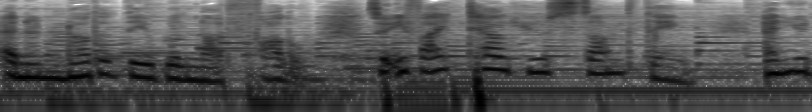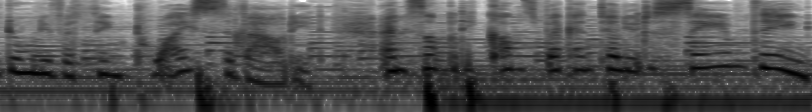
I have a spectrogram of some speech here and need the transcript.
and another they will not follow so if i tell you something and you don't even think twice about it. And somebody comes back and tell you the same thing.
